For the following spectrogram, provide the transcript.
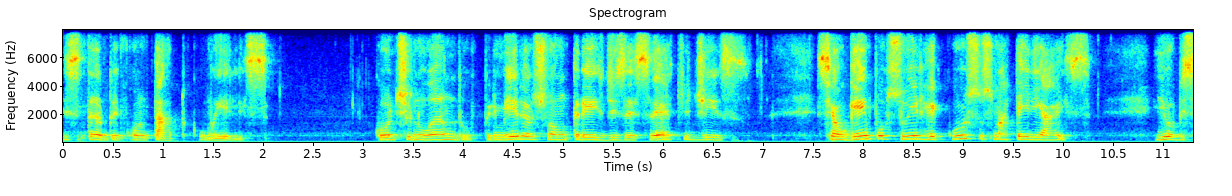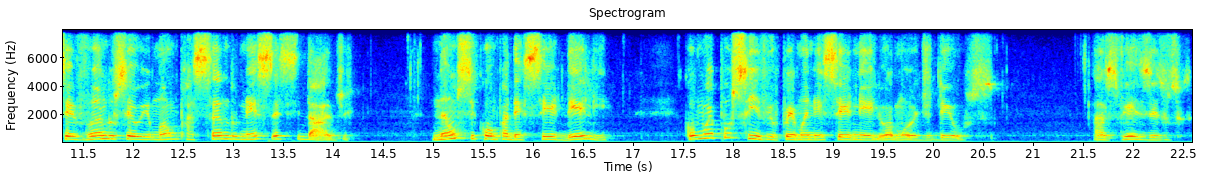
estando em contato com eles. Continuando, 1 João 3,17 diz: Se alguém possuir recursos materiais e observando seu irmão passando necessidade, não se compadecer dele, como é possível permanecer nele o amor de Deus? Às vezes,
